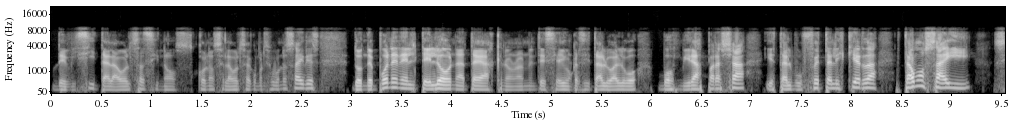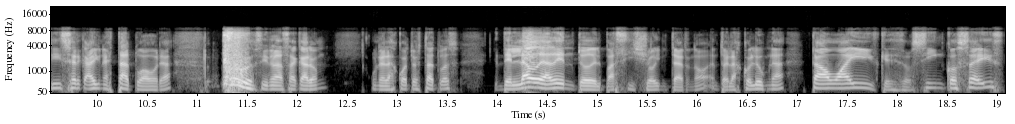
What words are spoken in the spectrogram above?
de visita a la bolsa, si no conocen la Bolsa de Comercio de Buenos Aires, donde ponen el telón atrás, que normalmente si hay un recital o algo, vos mirás para allá y está el bufete a la izquierda. Estamos ahí, ¿sí? Cerca, hay una estatua ahora, si no la sacaron, una de las cuatro estatuas, del lado de adentro del pasillo interno, entre las columnas, estábamos ahí, qué es eso, cinco o seis,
